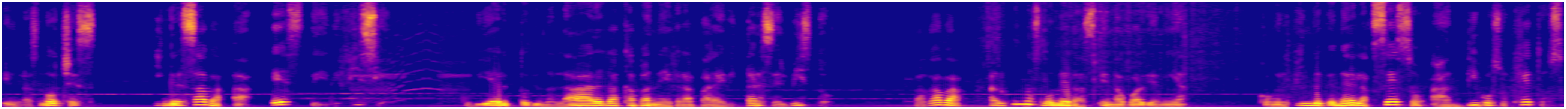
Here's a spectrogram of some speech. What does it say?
En las noches ingresaba a este edificio, cubierto de una larga capa negra para evitar ser visto. Pagaba algunas monedas en la guardianía con el fin de tener el acceso a antiguos objetos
